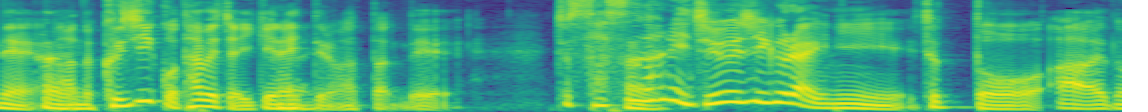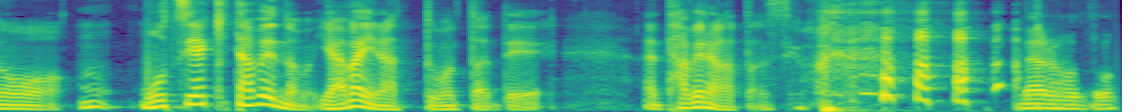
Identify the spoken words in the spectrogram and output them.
ね、はい。あの9時以降食べちゃいけないっていうのがあったんで、ちょっとさすがに10時ぐらいにちょっとあのももつ焼き食べるのやばいなって思ったんであ食べなかったんですよ。なるほど。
